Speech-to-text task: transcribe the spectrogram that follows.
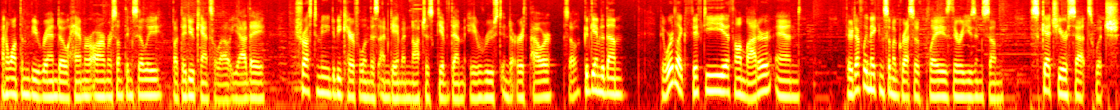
I don't want them to be rando Hammer Arm or something silly, but they do cancel out. Yeah, they trust me to be careful in this endgame and not just give them a Roost into Earth Power. So good game to them. They were like 50th on ladder, and they're definitely making some aggressive plays. They're using some sketchier sets, which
